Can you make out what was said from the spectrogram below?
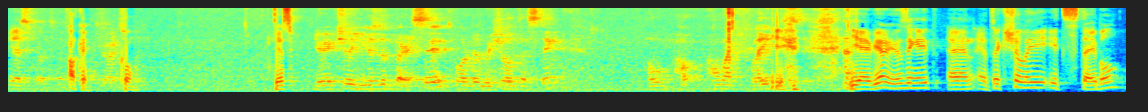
yes, but. Uh, okay, cool. Yes? Do you actually use the Percy for the visual testing? How, how, how much flaky yeah. is it? yeah, we are using it, and it's actually it's stable.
